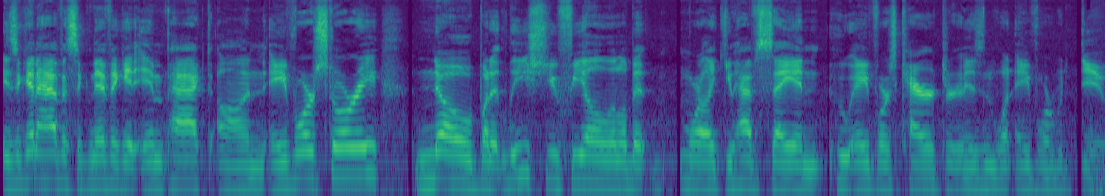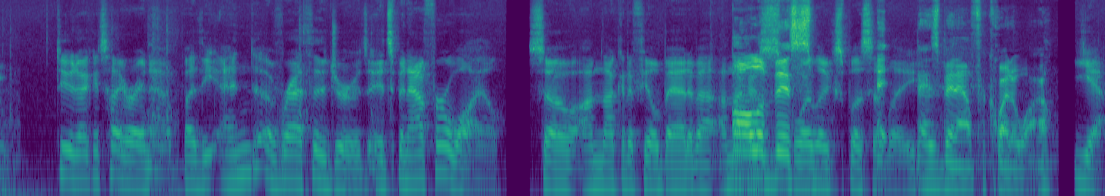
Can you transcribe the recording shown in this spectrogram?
is it going to have a significant impact on Eivor's story? No, but at least you feel a little bit more like you have say in who Eivor's character is and what Eivor would do. Dude, I can tell you right now, by the end of Wrath of the Druids, it's been out for a while, so I'm not going to feel bad about. I'm not All of this spoil it It explicitly. has been out for quite a while. yeah.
